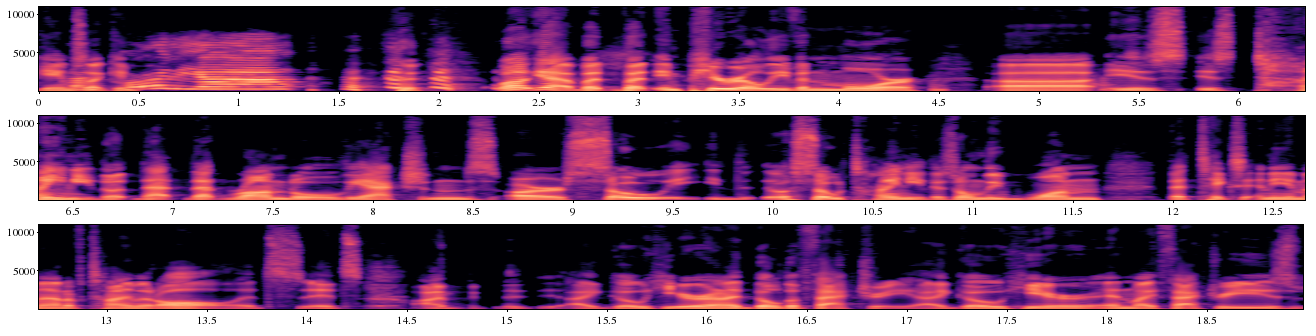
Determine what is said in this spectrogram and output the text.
games Concordia. like well, yeah, but but Imperial even more uh, is is tiny. The, that that rondel, the actions are so so tiny. There's only one that takes any amount of time at all. It's it's I I go here and I build a factory. I go here and my factories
